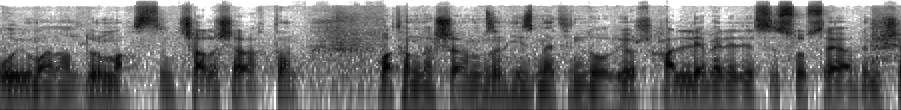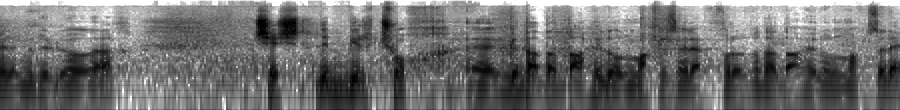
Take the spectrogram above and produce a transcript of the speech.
uyumadan durmaksızın çalışaraktan vatandaşlarımızın hizmetinde oluyor. Halilye Belediyesi Sosyal Yardım İşleri Müdürlüğü olarak çeşitli birçok e, gıda da dahil olmak üzere, kuru gıda dahil olmak üzere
